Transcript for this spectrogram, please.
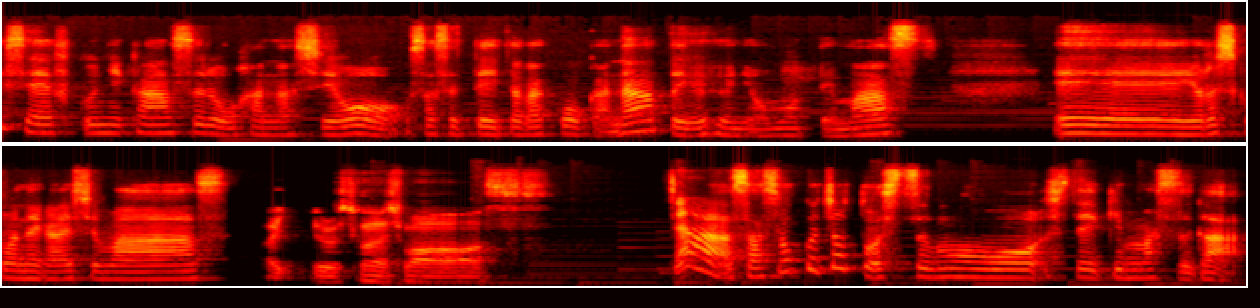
い制服に関するお話をさせていただこうかなというふうに思ってます。えー、よろしくお願いします。はい、よろしくお願いします。じゃあ、早速ちょっと質問をしていきますが、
